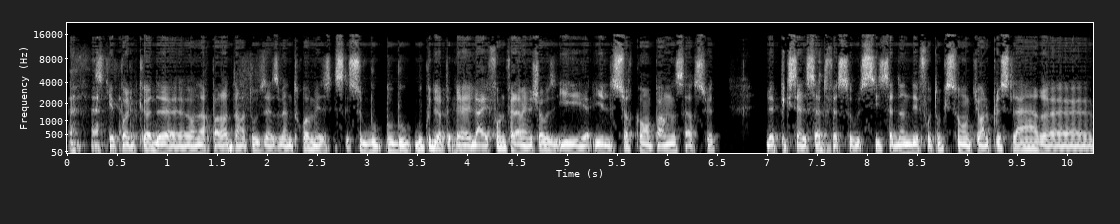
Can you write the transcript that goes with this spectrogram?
Ce qui n'est pas le cas de, on en reparlera tantôt du S23, mais beaucoup de euh, l'iPhone fait la même chose. Il, il surcompense ensuite. Le Pixel 7 fait ça aussi. Ça donne des photos qui sont qui ont le plus l'air euh,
